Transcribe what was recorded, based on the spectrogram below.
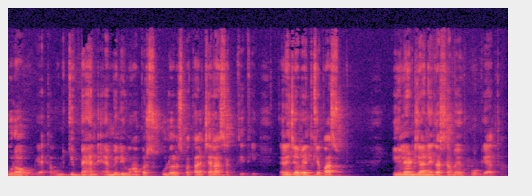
पूरा हो गया था। उनकी बहन एमिली वहाँ पर स्कूल और अस्पताल चला सकती थी। एलिजाबेथ के पास इंग्लैंड जाने का समय हो गया था।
